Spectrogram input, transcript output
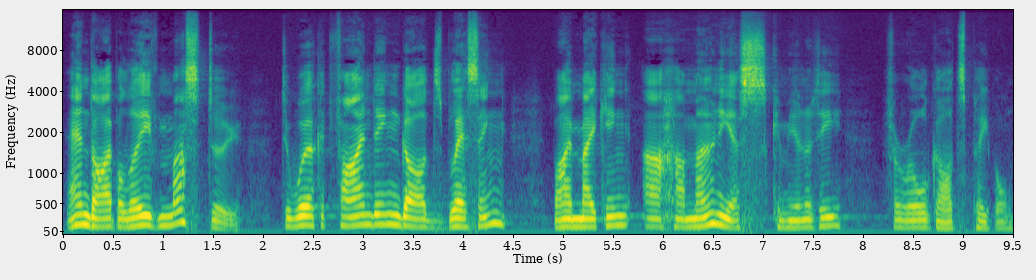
and I believe must do, to work at finding God's blessing by making a harmonious community for all God's people.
